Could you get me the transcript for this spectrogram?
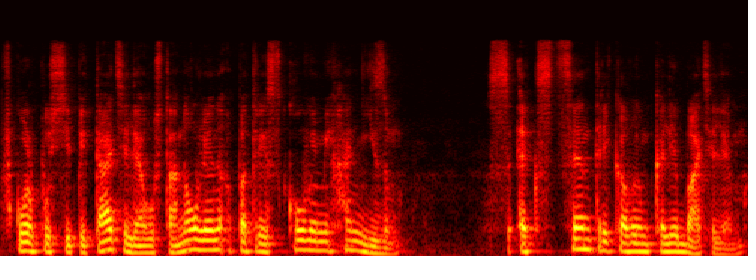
в корпусе питателя установлен потресковый механизм с эксцентриковым колебателем.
